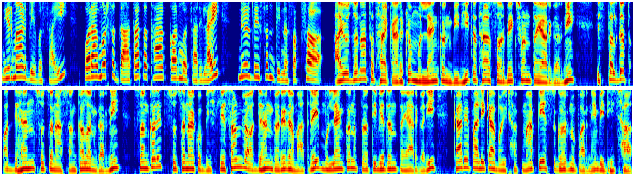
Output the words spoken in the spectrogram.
निर्माण व्यवसायी परामर्शदाता तथा कर्मचारीलाई निर्देशन दिन सक्छ। आयोजना तथा कार्यक्रम मूल्याङ्कन विधि तथा सर्वेक्षण तयार गर्ने स्थलगत अध्ययन सूचना सङ्कलन गर्ने सङ्कलित सूचनाको विश्लेषण र अध्ययन गरेर मात्रै मूल्याङ्कन प्रतिवेदन तयार गरी कार्यपालिका बैठकमा पेश गर्नुपर्ने विधि छ।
